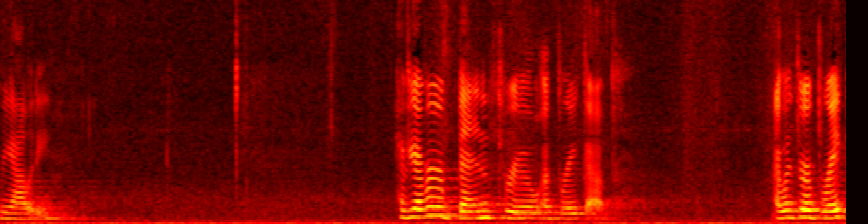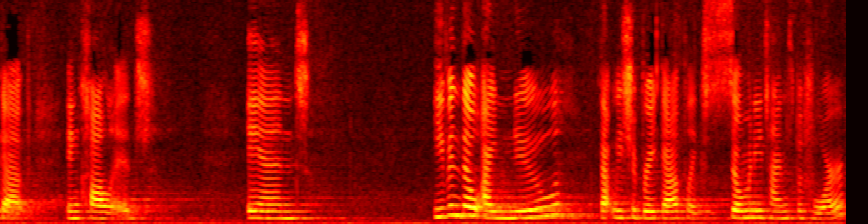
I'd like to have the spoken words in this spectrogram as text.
reality. Have you ever been through a breakup? I went through a breakup in college, and even though I knew that we should break up like so many times before,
